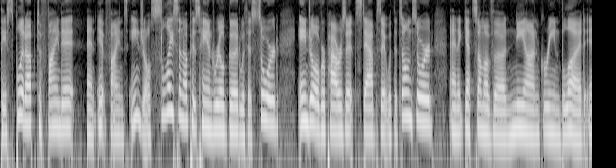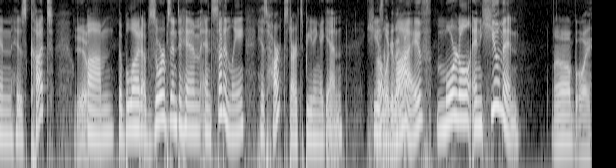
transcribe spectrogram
They split up to find it, and it finds Angel, slicing up his hand real good with his sword. Angel overpowers it, stabs it with its own sword, and it gets some of the neon green blood in his cut. Ew. Um, the blood absorbs into him, and suddenly his heart starts beating again. He's Oh, look at that. alive, mortal, and human. oh boy.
